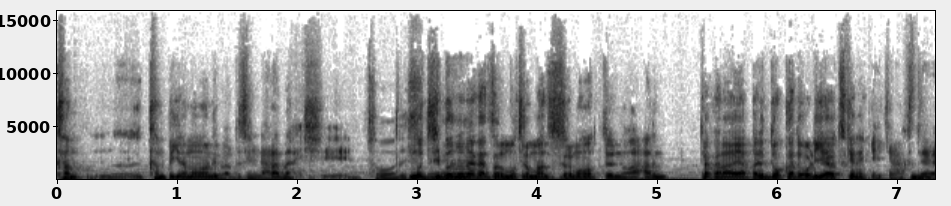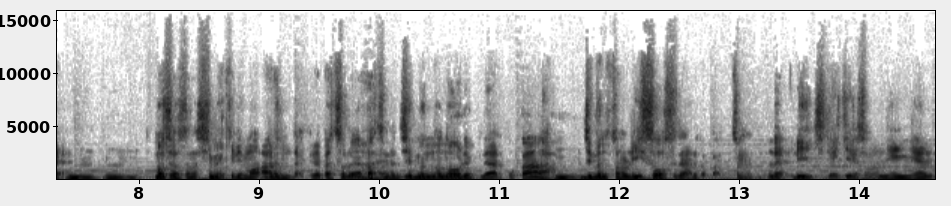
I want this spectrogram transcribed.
完完璧なものには別にならないし、そうですね。もう自分の中でそのもちろん満足するものっていうのはある。だからやっぱりどっかで折り合いをつけなきゃいけなくて、うんうんうんもちろんその締め切りもあるんだけど、それはやっぱその自分の能力であるとか、うん自分のそのリソースであるとか、そのね、リーチできるその人間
